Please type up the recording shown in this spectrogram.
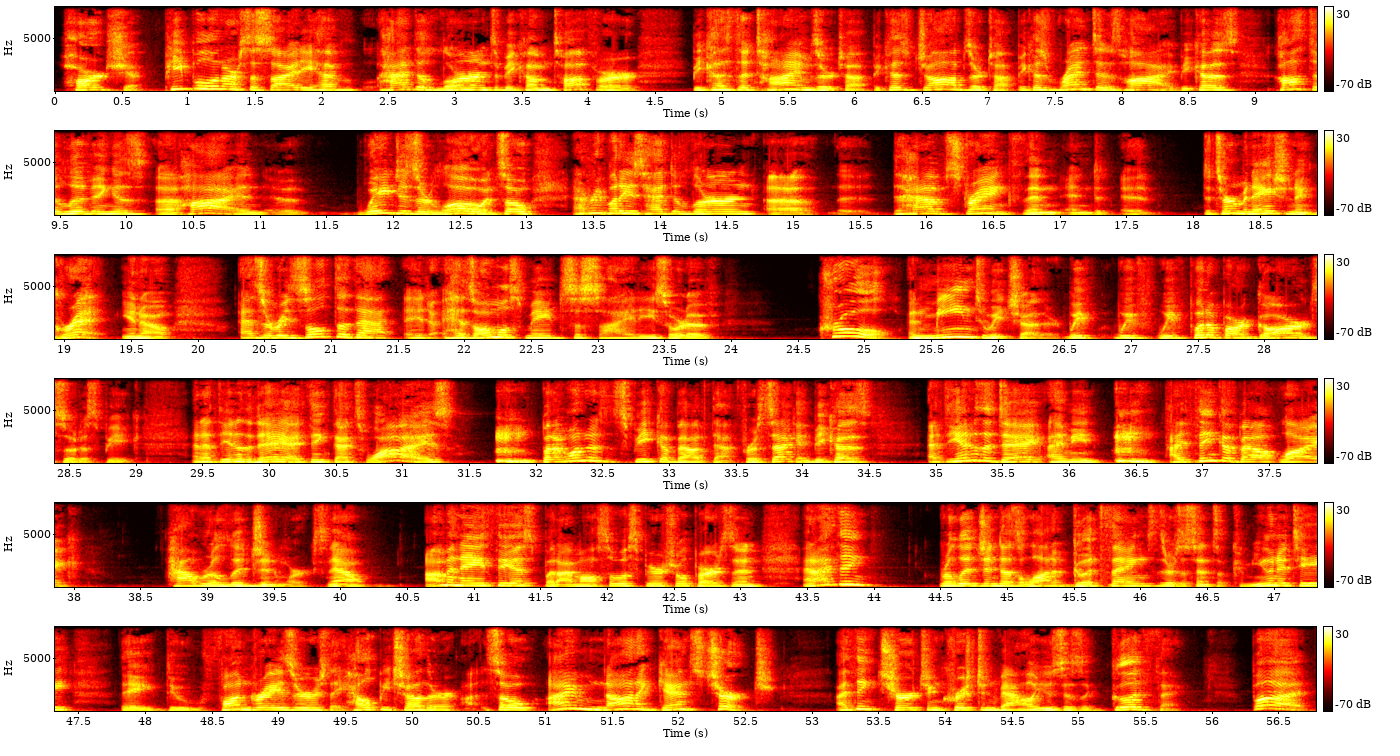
hardship. People in our society have had to learn to become tougher because the times are tough, because jobs are tough, because rent is high, because cost of living is uh, high and uh, wages are low. And so everybody's had to learn uh, to have strength and, and uh, determination and grit, you know. As a result of that, it has almost made society sort of cruel and mean to each other. We've we've we've put up our guard, so to speak. And at the end of the day, I think that's wise. but I wanted to speak about that for a second because at the end of the day, I mean, I think about like how religion works. Now, I'm an atheist, but I'm also a spiritual person, and I think religion does a lot of good things. There's a sense of community. They do fundraisers, they help each other. So I'm not against church. I think church and Christian values is a good thing. But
